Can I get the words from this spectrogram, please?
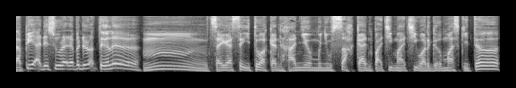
tapi ada surat daripada doktor lah. Hmm, saya rasa itu akan hanya menyusahkan pakcik-makcik warga emas kita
